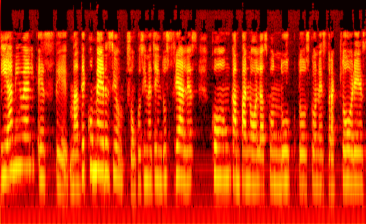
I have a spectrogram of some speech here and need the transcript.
Y a nivel este, más de comercio, son cocinas ya industriales con campanolas, conductos, con extractores,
